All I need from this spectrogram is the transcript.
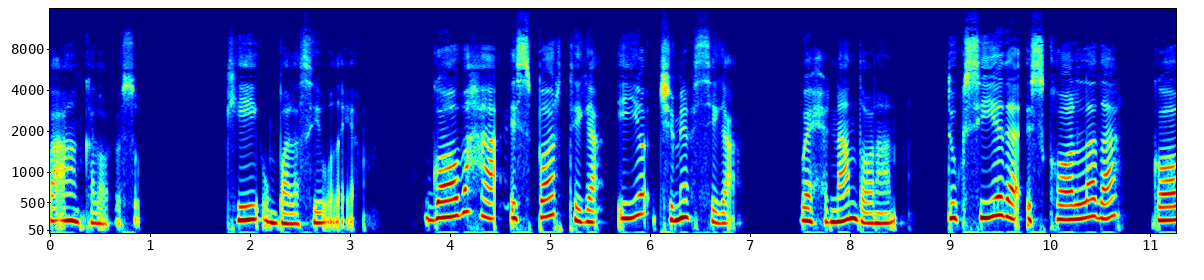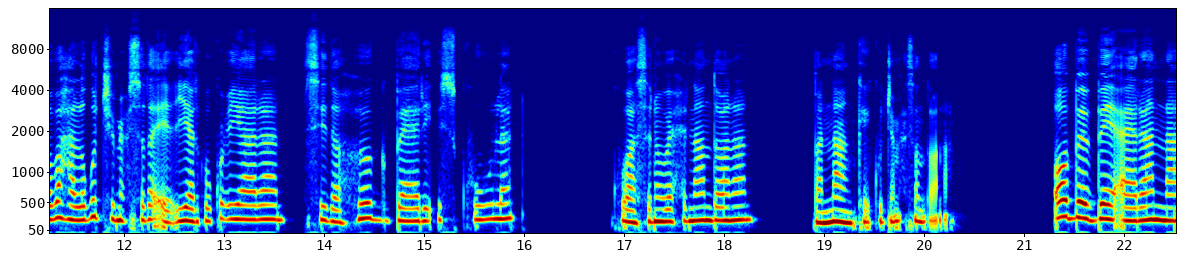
go'aan kaloo cusub. Kii unbaa la sii wadaya goobaha isboortiga iyo jimicsiga. Way xidhnaan doonaan. Dugsiyada iskoolada goobaha lagu jimicsado ee ciyaalku ku ciyaaraan sida hogbaari iskuulan kuwaasna way xidhnaan doonaan bannaankay ku jimicsan doonaan. Obb aaraanna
